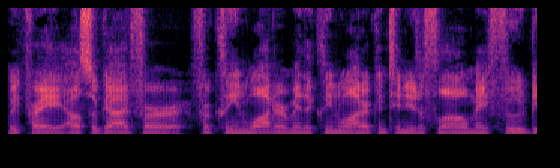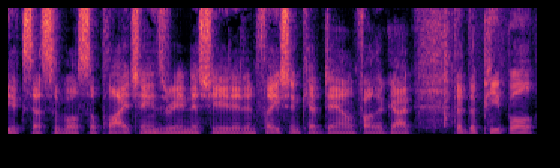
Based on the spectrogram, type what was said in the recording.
We pray also, God, for, for clean water. May the clean water continue to flow. May food be accessible, supply chains reinitiated, inflation kept down, Father God, that the people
